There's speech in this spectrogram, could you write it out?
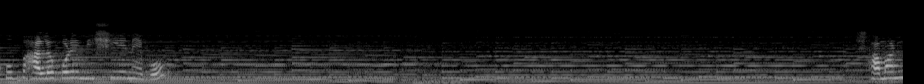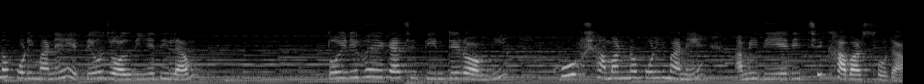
খুব ভালো করে মিশিয়ে নেব। সামান্য পরিমাণে এতেও জল দিয়ে দিলাম। তৈরি হয়ে গেছে তিনটে রঙই। খুব সামান্য পরিমাণে আমি দিয়ে দিচ্ছি খাবার সোডা।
